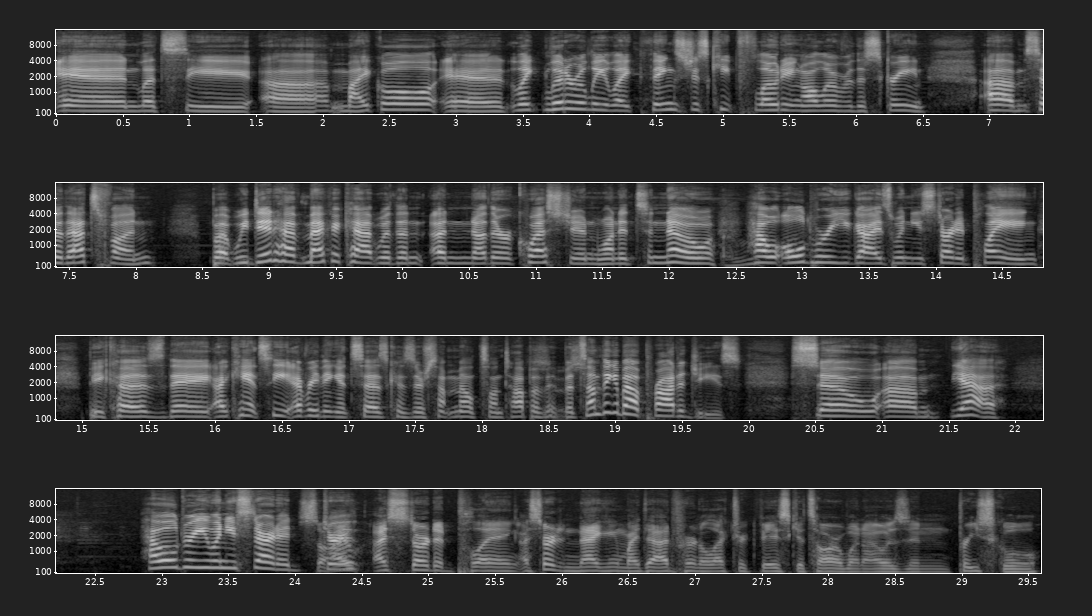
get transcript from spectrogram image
and let's see, uh, Michael, and like literally like things just keep floating all over the screen. Um, so that's fun. But we did have Mecha Cat with an, another question. Wanted to know how old were you guys when you started playing? Because they, I can't see everything it says because there's something else on top of it. But something about prodigies. So um, yeah, how old were you when you started, So Drew? I, I started playing. I started nagging my dad for an electric bass guitar when I was in preschool,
